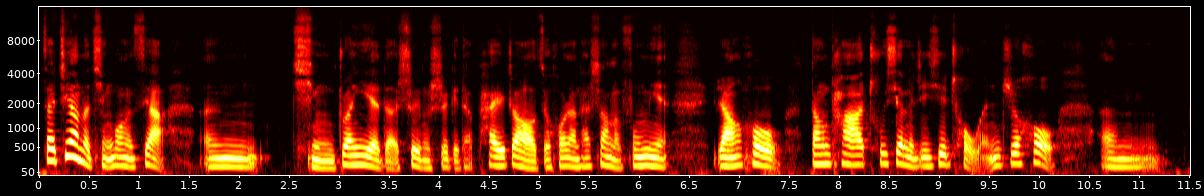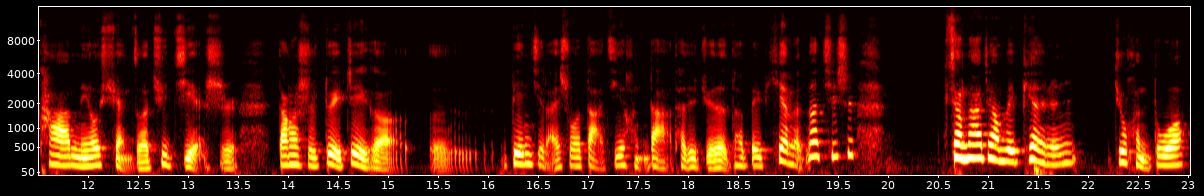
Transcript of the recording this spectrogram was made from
在这样的情况下，嗯，请专业的摄影师给他拍照，最后让他上了封面。然后当他出现了这些丑闻之后，嗯，他没有选择去解释。当时对这个呃编辑来说打击很大，他就觉得他被骗了。那其实像他这样被骗的人就很多，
